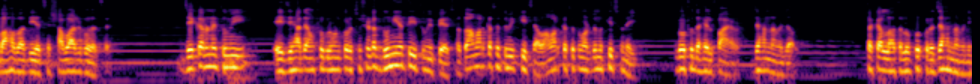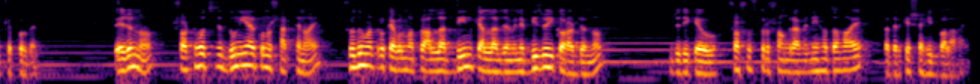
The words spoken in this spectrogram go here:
বাহাবা দিয়েছে, সাবাস বলেছে। যে কারণে তুমি এই জেহাদে অংশগ্রহণ করেছ, সেটা দুনিয়াতেই তুমি পেয়েছ। তো আমার কাছে তুমি কি চাও? আমার কাছে তোমার জন্য কিছু নেই। Go to the hell fire জাহান নামে যাও। তাকে আল্লাহ তালা উপর করে জাহান নামে নিক্ষেপ করবেন। তো এজন্য শর্ত হচ্ছে যে দুনিয়ার কোনো স্বার্থে নয়, শুধুমাত্র কেবলমাত্র আল্লাহর দিনকে আল্লাহর জামিনে বিজয়ী করার জন্য যদি কেউ সশস্ত্র সংগ্রামে নিহত হয়, তাদেরকে শহীদ বলা হয়।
